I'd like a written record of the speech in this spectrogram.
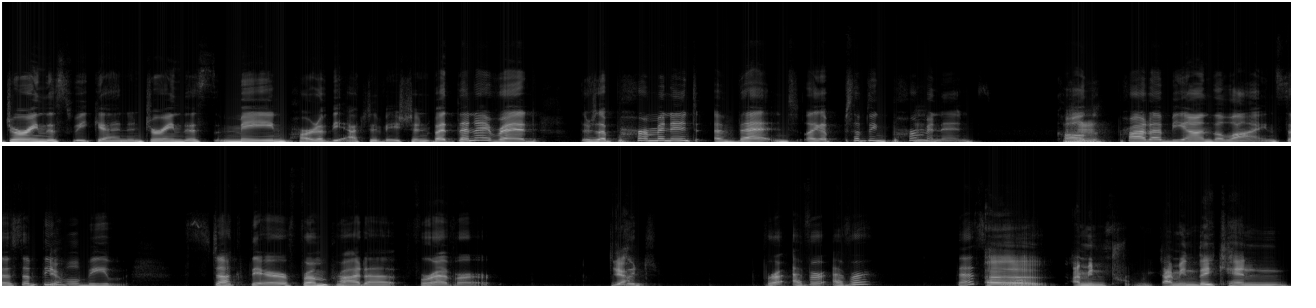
during this weekend and during this main part of the activation. But then I read there's a permanent event, like a, something permanent called Prada Beyond the Line. So something Mm-hmm. Yeah. will be stuck there from Prada forever. Yeah. Which forever ever? That's cool. Uh, I mean, I mean, they can.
